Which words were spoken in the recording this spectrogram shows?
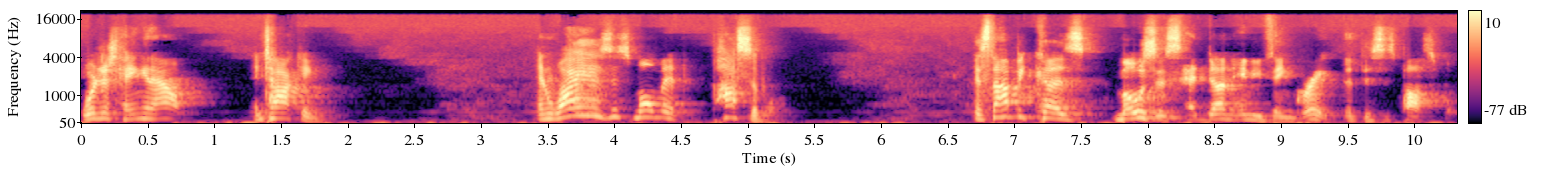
We're just hanging out and talking. And why is this moment possible? It's not because Moses had done anything great that this is possible.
